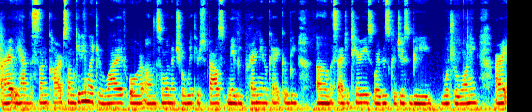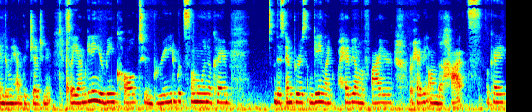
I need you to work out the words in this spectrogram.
all right? We have the Sun card. So I'm getting like your wife or um, someone that you're with, your spouse may be pregnant, okay? It could be um, a Sagittarius or this could just be what you're wanting, all right? And then we have the Judgment. So yeah, I'm getting you're being called to breed with someone, okay? This empress i'm getting like heavy on the fire or heavy on the hots okay?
